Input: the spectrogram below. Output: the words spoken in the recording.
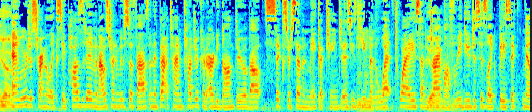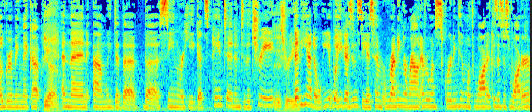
Yeah. And we were just trying to like stay positive, and I was trying to move so fast. And at that time, Todrick had already gone through about six or seven makeup changes. He's he'd been wet twice, had to dry Mm-hmm. Him off, redo just his like basic male grooming makeup. Yeah. And then um, we did the the scene where he gets painted into the tree. The tree. Then he had to. What you guys didn't see is him running around. Everyone's squirting him with water because it's just water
